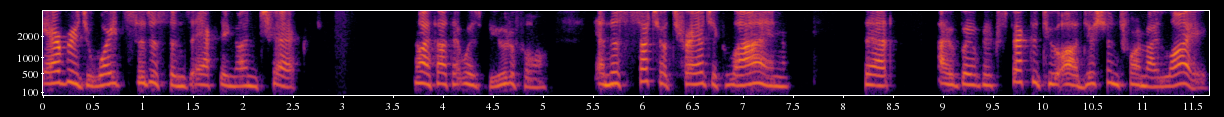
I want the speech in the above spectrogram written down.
average white citizens acting unchecked. No, I thought that was beautiful. And there's such a tragic line that I was expected to audition for my life.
